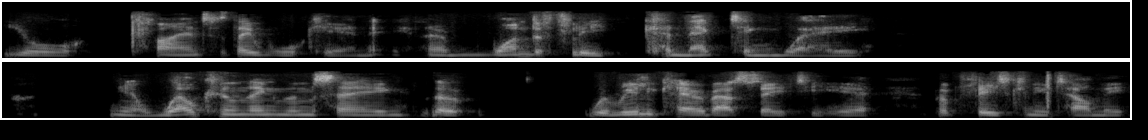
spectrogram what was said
your clients as they walk in in a wonderfully connecting way, you know, welcoming them, saying, look, we really care about safety here, but please can you tell me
